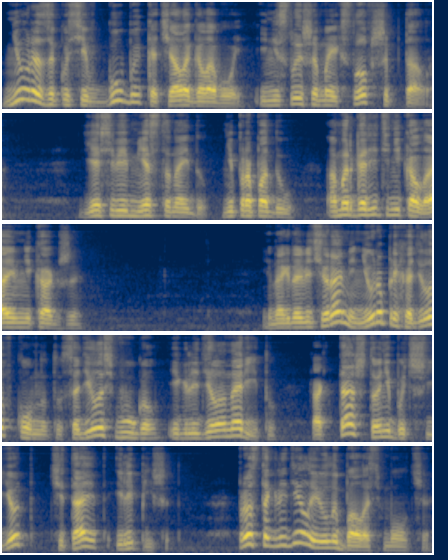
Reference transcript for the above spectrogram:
Нюра, закусив губы, качала головой и, не слыша моих слов, шептала. Я себе место найду, не пропаду. А Маргарите Николаевне как же? Иногда вечерами Нюра приходила в комнату, садилась в угол и глядела на Риту, как та что-нибудь шьет, читает или пишет. Просто глядела и улыбалась молча.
